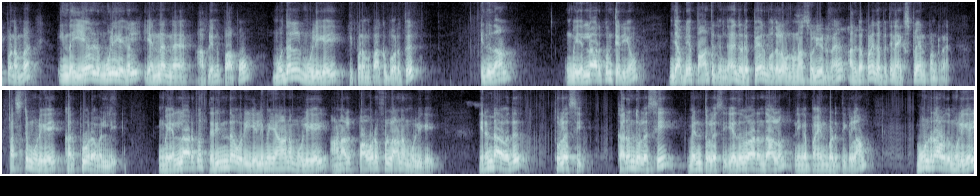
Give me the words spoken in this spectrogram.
இப்போ நம்ம இந்த ஏழு மூலிகைகள் என்னென்ன அப்படின்னு பார்ப்போம். முதல் மூலிகை இப்போ நம்ம பார்க்க போகிறது இதுதான். உங்கள் எல்லாருக்கும் தெரியும். இந்த அப்படியே பார்த்துக்குங்க. இதோட பேர் முதல்ல ஒன்று ஒன்றா சொல்லிடுறேன். அதுக்கப்புறம் இதை பற்றி நான் எக்ஸ்பிளைன் பண்ணுறேன் ஃபஸ்ட்டு மூலிகை கற்பூரவல்லி. உங்கள் எல்லாருக்கும் தெரிந்த ஒரு எளிமையான மூலிகை ஆனால் பவர்ஃபுல்லான மூலிகை. இரண்டாவது துளசி. கருந்துளசி வெண்துளசி. எதுவாக இருந்தாலும் நீங்கள் பயன்படுத்திக்கலாம். மூன்றாவது மூலிகை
